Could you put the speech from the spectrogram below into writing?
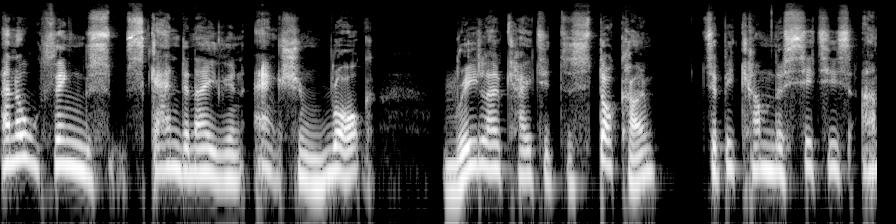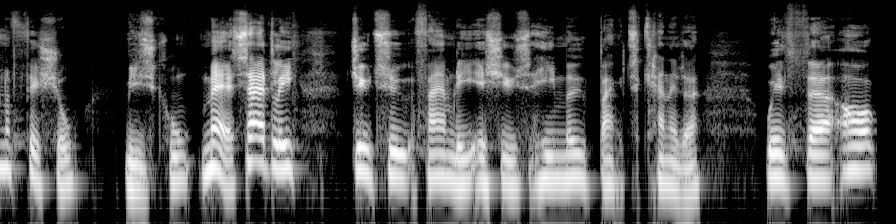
and all things Scandinavian action rock, relocated to Stockholm to become the city's unofficial musical mayor. Sadly, due to family issues, he moved back to Canada with uh, our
